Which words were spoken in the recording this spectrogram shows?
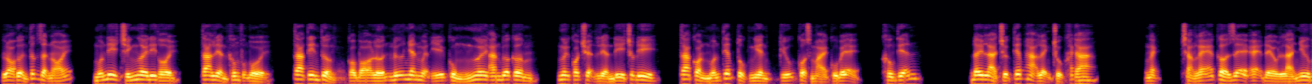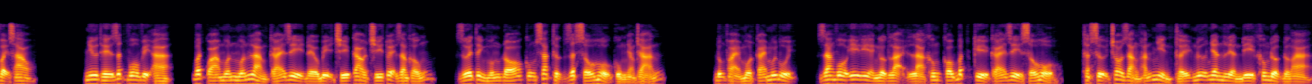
Lọ ẩn tức giận nói muốn đi chính ngươi đi thôi ta liền không phục hồi ta tin tưởng có bó lớn nữ nhân nguyện ý cùng ngươi ăn bữa cơm ngươi có chuyện liền đi trước đi ta còn muốn tiếp tục nghiên cứu cột mài cụ bệ không tiễn. Đây là trực tiếp hạ lệnh trục khách ta Ngạch, chẳng lẽ cờ dễ đều là như vậy sao? Như thế rất vô vị à bất quá muốn muốn làm cái gì đều bị trí cao trí tuệ giang khống dưới tình huống đó cũng xác thực rất xấu hổ cùng nhàm chán đụng phải một cái mũi bụi, giang vô y y ngược lại là không có bất kỳ cái gì xấu hổ, thật sự cho rằng hắn nhìn thấy nữ nhân liền đi không được đường à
